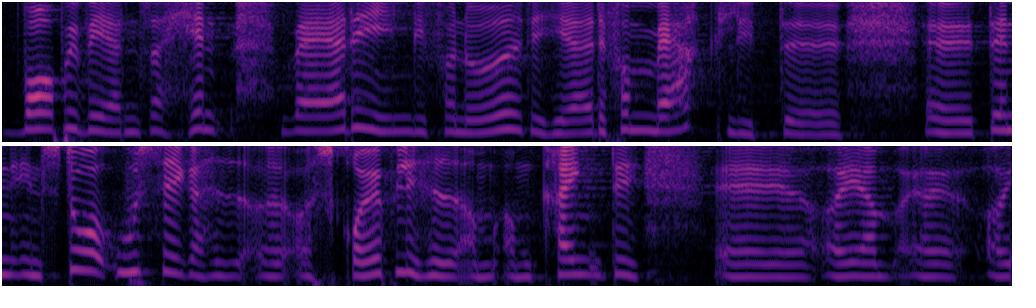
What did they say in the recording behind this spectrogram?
hvor bevæger den sig hen? Hvad er det egentlig for noget, det her? Er det for mærkeligt? Øh, øh, den, en stor usikkerhed og, og skrøbelighed om, omkring det. Øh, og, jeg, øh, og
